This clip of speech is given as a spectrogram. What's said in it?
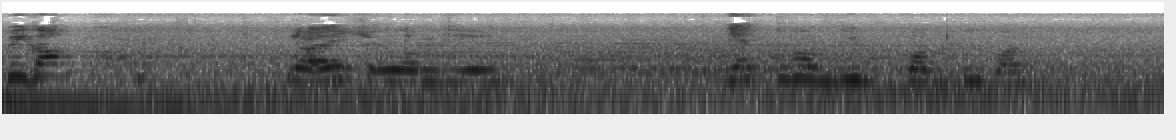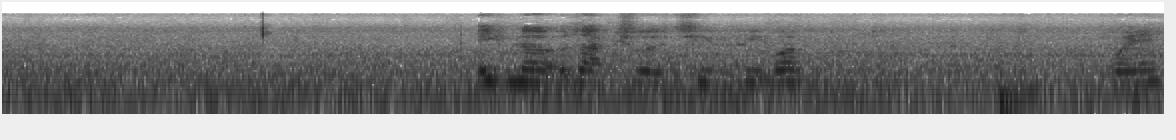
we got? That is one view. Yes, the one we one we won. Even though it was actually a two v one. Winning.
